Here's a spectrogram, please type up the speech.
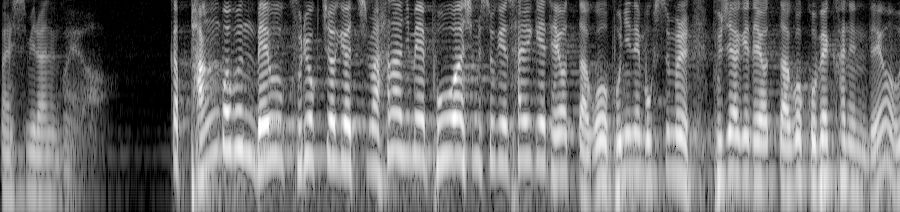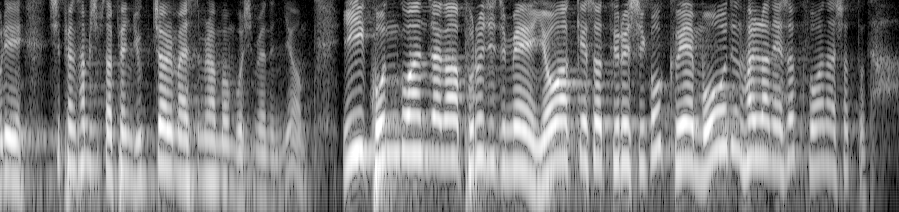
말씀이라는 거예요. 그러니까 방법은 매우 굴욕적이었지만 하나님의 보호하심 속에 살게 되었다고 본인의 목숨을 부지하게 되었다고 고백하는데요. 우리 시편 34편 6절 말씀을 한번 보시면은요. 이 곤고한 자가 부르짖음에 여호와께서 들으시고 그의 모든 환란에서 구원하셨도다.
